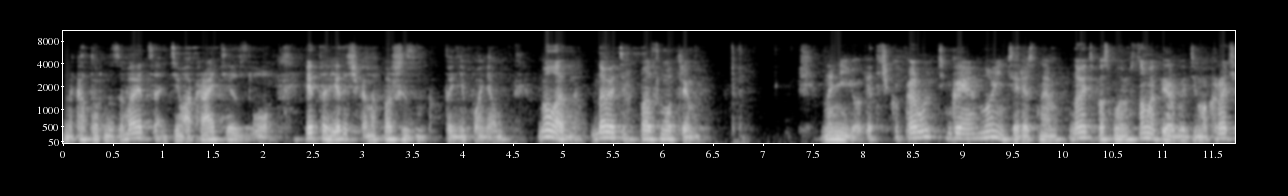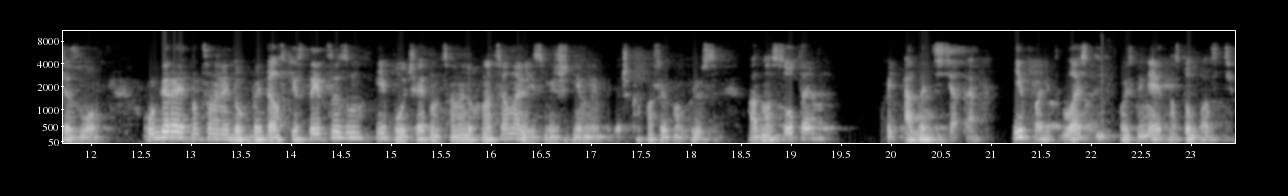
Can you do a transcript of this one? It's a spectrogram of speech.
на который называется «Демократия зло». Это веточка на фашизм, кто не понял. Ну ладно, давайте посмотрим на нее. Веточка коротенькая, но интересная. Давайте посмотрим. Самое первое. Демократия зло. Убирает национальный дух британский стоицизм и получает национальный дух национализм. Ежедневная поддержка фашизма плюс 1 сотая, 1 десятая. И власть изменяет на 120.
